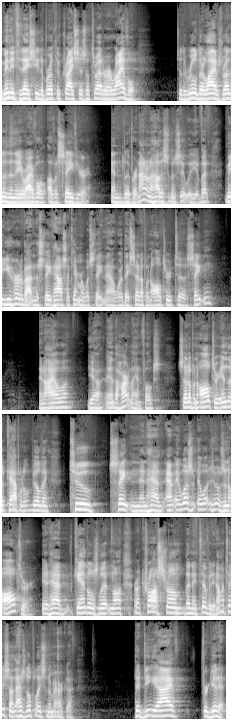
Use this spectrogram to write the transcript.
Many today see the birth of Christ as a threat or a rival to the rule of their lives rather than the arrival of a Savior and deliverer. And I don't know how this is going to sit with you, but maybe you heard about in the state house, I can't remember what state now, where they set up an altar to Satan in Iowa. Yeah, in the heartland, folks. Set up an altar in the Capitol building to Satan and had, it was, it was, it was an altar. It had candles lit and all, across from the Nativity. And I'm going to tell you something, that has no place in America. The DEI, forget it.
